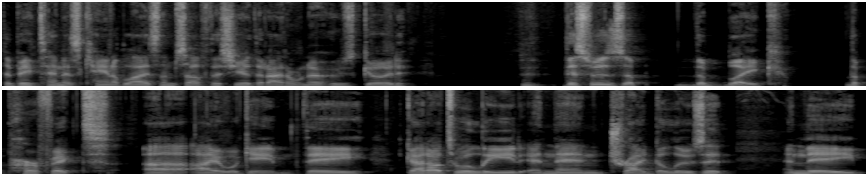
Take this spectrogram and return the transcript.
the Big Ten has cannibalized themselves this year. That I don't know who's good. This was a the like the perfect uh, Iowa game. They got out to a lead and then tried to lose it, and they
